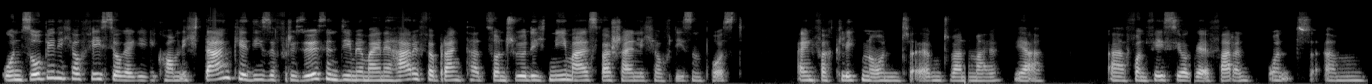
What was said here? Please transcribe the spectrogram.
Und so bin ich auf Face Yoga gekommen. Ich danke diese Friseurin, die mir meine Haare verbrannt hat, sonst würde ich niemals wahrscheinlich auf diesen Post einfach klicken und irgendwann mal ja äh, von Face Yoga erfahren. Und ähm,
